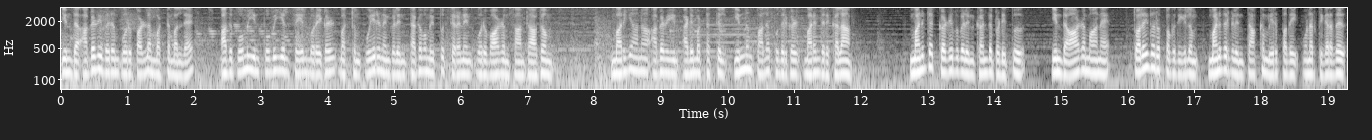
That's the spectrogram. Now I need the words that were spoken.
இந்த அகழி வெறும் ஒரு பள்ளம் மட்டுமல்ல அது பூமியின் புவியியல் செயல்முறைகள் மற்றும் உயிரினங்களின் தகவமைப்பு திறனின் ஒரு வாழும் சான்றாகும். மரியானா அகழியின் அடிமட்டத்தில் இன்னும் பல புதிர்கள் மறைந்திருக்கலாம். மனித கழிவுகளின் கண்டுபிடிப்பு இந்த ஆழமான தொலைதூரப் பகுதியிலும் மனிதர்களின் தாக்கம் இருப்பதை உணர்த்துகிறது.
